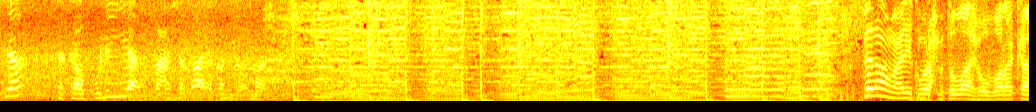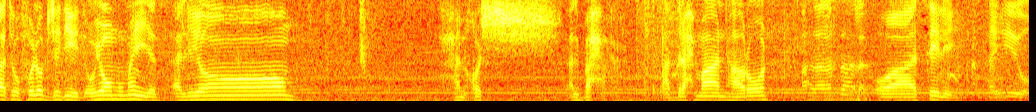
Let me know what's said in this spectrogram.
عيشه تكافلية مع شقائق النعمان. السلام عليكم ورحمة الله وبركاته. فلوق جديد ويوم مميز. اليوم حنخش البحر. عبد الرحمن هارون. أهلا وسهلا. وسيلي. أيوه.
